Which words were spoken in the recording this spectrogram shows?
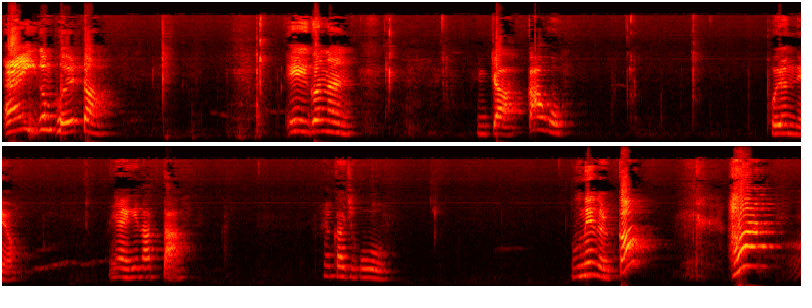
아 이건 보였다. 이- 이거는 진짜 까고 보였네요. 그냥 이게 낫다. 해가지고 눈에 넣을까? 핫! 뭐!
